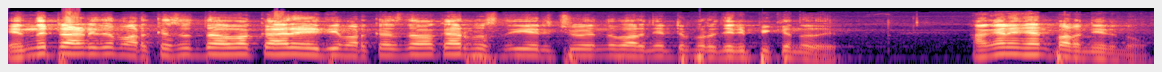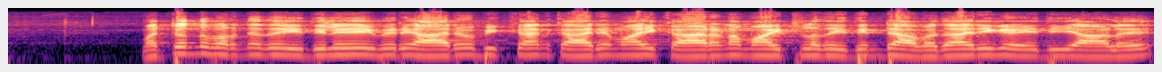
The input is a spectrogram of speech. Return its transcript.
എന്നിട്ടാണ് ഇത് മർക്കസുദ്ദവക്കാർ എഴുതി പ്രസിദ്ധീകരിച്ചു എന്ന് പറഞ്ഞിട്ട് പ്രചരിപ്പിക്കുന്നത്. അങ്ങനെ ഞാൻ പറഞ്ഞിരുന്നു. മറ്റൊന്ന് പറഞ്ഞത് ഇതിൽ ഇവർ ആരോപിക്കാൻ കാര്യമായി കാരണമായിട്ടുള്ളത് ഇതിന്റെ അവതാരിക എഴുതിയ ആൾ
